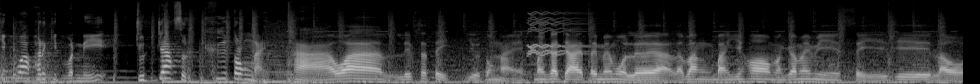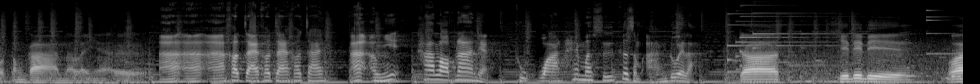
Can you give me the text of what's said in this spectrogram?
คิดว่าภารกิจวันนี้จุดยากสุดคือตรงไหน หาว่าลิปสติกอยู่ตรงไหน มันกระจายเต็มไปหมดเลยอะ แล้วบางบางยี่ห้อมันก็ไม่มีสีที่เราต้องการอะไรเงี้ยเออ อ่าอ่าอ่าเข้าใจเข้าใจเข้าใจ อะเอางี้ถ้ารอบหน้าเนี่ย ถูกวานให้มาซื้อเครื่องสำอางด้วยล่ะ ก็คิดดีๆ ว่า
